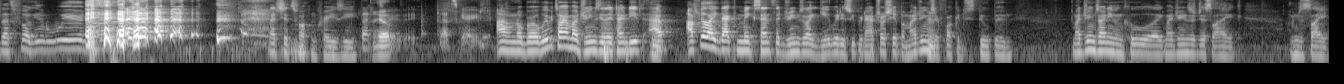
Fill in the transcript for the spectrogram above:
That's fucking weird. that shit's fucking crazy. That's Yep. crazy. That's scary. I don't know, bro. We were talking about dreams the other time, Deep. Hmm. I I feel like that can make sense that dreams are like a gateway to supernatural shit, but my Hmm. dreams are fucking stupid. My dreams aren't even cool. Like my dreams are just like, I'm just like,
